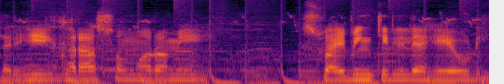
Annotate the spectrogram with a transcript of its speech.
तर ही घरासमोर आम्ही सोयाबीन केलेली आहे एवढी.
